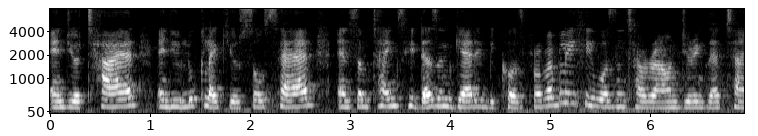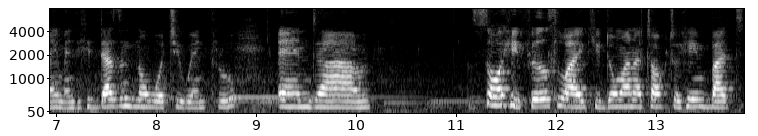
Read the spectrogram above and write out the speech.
and you're tired and you look like you're so sad. And sometimes he doesn't get it because probably he wasn't around during that time and he doesn't know what you went through. And um, so he feels like you don't want to talk to him but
